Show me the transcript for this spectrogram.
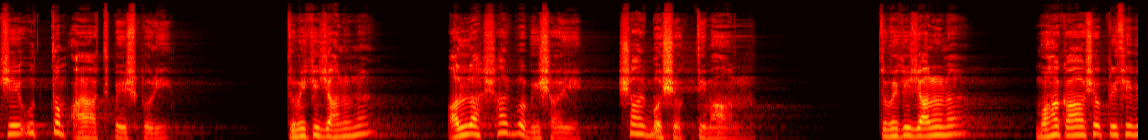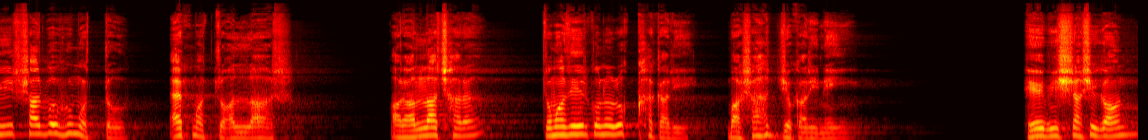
চেয়ে উত্তম আয়াত পেশ করি। তুমি কি জানো না? আল্লাহ সর্ববিষয়ে সর্বশক্তিমান। তুমি কি জানো না? মহাকাশ ও পৃথিবীর সার্বভৌমত্ব একমাত্র আল্লাহর। আর আল্লাহ ছাড়া তোমাদের কোনো রক্ষাকারী বা সাহায্যকারী নেই। হে বিশ্বাসীগণ,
